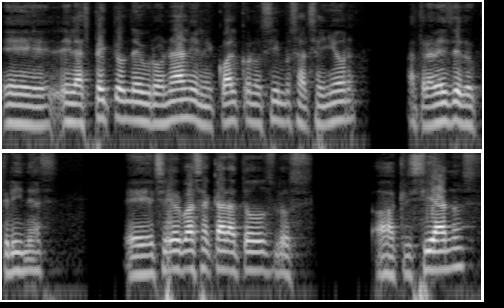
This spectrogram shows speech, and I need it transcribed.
eh, el aspecto neuronal en el cual conocimos al Señor a través de doctrinas. Eh, el Señor va a sacar a todos los ah, cristianos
